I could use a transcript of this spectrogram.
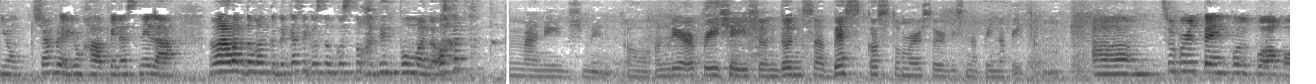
yung, siyempre, yung happiness nila. Nararamdaman ko din kasi gustong-gusto ko din po manood. management oh, on their appreciation doon sa best customer service na pinakita mo? Um, super thankful po ako.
